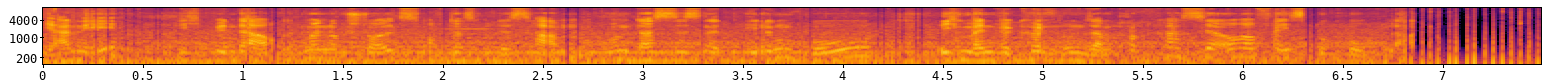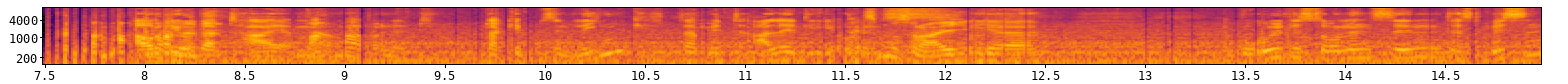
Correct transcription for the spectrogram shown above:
ja, nee, ich bin da auch immer noch stolz drauf, dass wir das haben und dass es nicht irgendwo. Ich meine, wir könnten unseren Podcast ja auch auf Facebook hochladen. Audiodatei. Machen wir aber nicht. Da gibt es einen Link, damit alle, die Das uns muss reichen. hier wohlgesonnen sind, das wissen.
